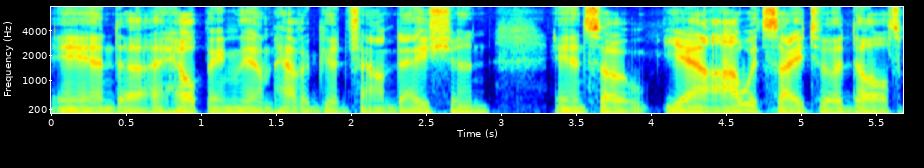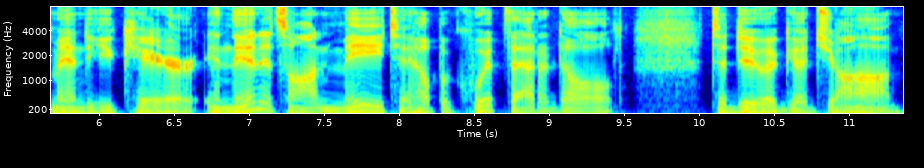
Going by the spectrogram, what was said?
and uh, helping them have a good foundation. And so, yeah, I would say to adults, man, do you care? And then it's on me to help equip that adult to do a good job.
